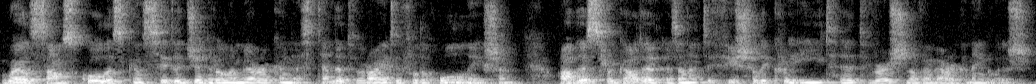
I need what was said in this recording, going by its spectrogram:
While some scholars consider General American a standard variety for the whole nation, Others regard it as an artificially created version of American English.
